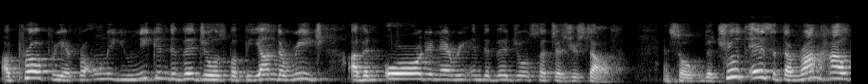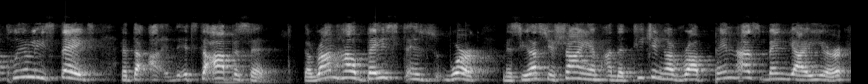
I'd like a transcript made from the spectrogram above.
appropriate for only unique individuals, but beyond the reach of an ordinary individual such as yourself. And so the truth is that the Ramchal clearly states that the, it's the opposite. The Ramchal based his work, Mesilas Yesharim, on the teaching of Rab Pinhas ben Yair,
